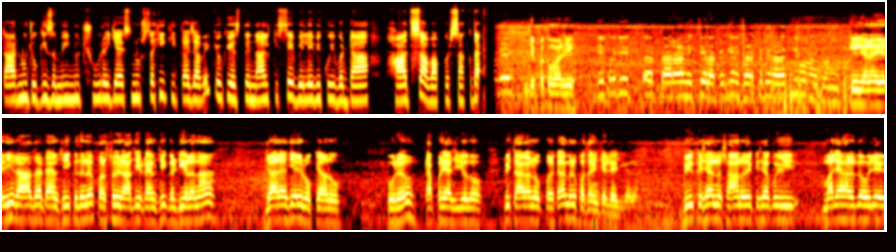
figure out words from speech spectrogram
ਤਾਰ ਨੂੰ ਜੋ ਕਿ ਜ਼ਮੀਨ ਨੂੰ ਛੂ ਰਹੀ ਹੈ ਇਸ ਨੂੰ ਸਹੀ ਕੀਤਾ ਜਾਵੇ ਕਿਉਂਕਿ ਇਸ ਦੇ ਨਾਲ ਕਿਸੇ ਵੇਲੇ ਵੀ ਕੋਈ ਵੱਡਾ ਹਾਦਸਾ ਵਾਪਰ ਸਕਦਾ ਹੈ। ਦੀਪਕ ਕੁਮਾਰ ਜੀ। ਦੀਪਕ ਜੀ ਤਾ- ਤਾਰਾਂ ਨੀਚੇ ਲੱਗ ਗਈਆਂ ਨੇ ਸੜਕ ਦੇ ਨਾਲ ਕੀ ਹੋਣਾ ਚਾਹੁੰਦੇ ਕੀ ਕਹਿਣਾ ਹੈ ਜੀ ਰਾਤ ਦਾ ਟਾਈਮ ਸੀ ਇੱਕ ਦਿਨ ਪਰਸੋਂ ਰਾਤ ਦੀ ਟਾਈਮ ਸੀ ਗੱਡੀ ਵਾਲਾ ਨਾ ਜਾ ਰਿਹਾ ਸੀ ਅਸੀਂ ਰੋਕਿਆ ਉਹਨੂੰ। ਉਰੇ ਟੱਪ ਰਿਹਾ ਸੀ ਜਦੋਂ ਵੀ ਤਾਰਾਂ ਨੂੰ ਉੱਪਰ ਕਹਿੰਦਾ ਮੈਨੂੰ ਪਤਾ ਨਹੀਂ ਚੱਲਿਆ ਜੀ ਕਹਿੰਦਾ। ਵੀ ਕਿਸੇ ਦਾ ਨੁਕਸਾਨ ਹੋਏ ਕਿਸੇ ਦਾ ਕੋਈ ਮਾਲਿਆ ਹਾਲਤ ਹੋ ਜੇ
